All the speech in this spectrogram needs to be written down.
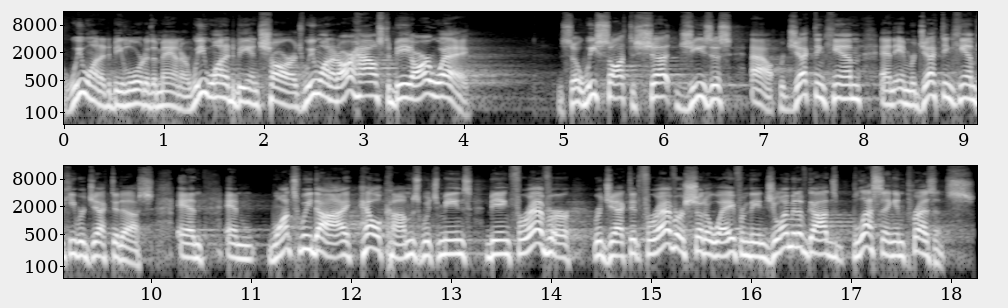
We wanted to be Lord of the manor. We wanted to be in charge. We wanted our house to be our way. And so we sought to shut Jesus out, rejecting him, and in rejecting him, he rejected us. And, and once we die, hell comes, which means being forever rejected, forever shut away from the enjoyment of God's blessing and presence.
